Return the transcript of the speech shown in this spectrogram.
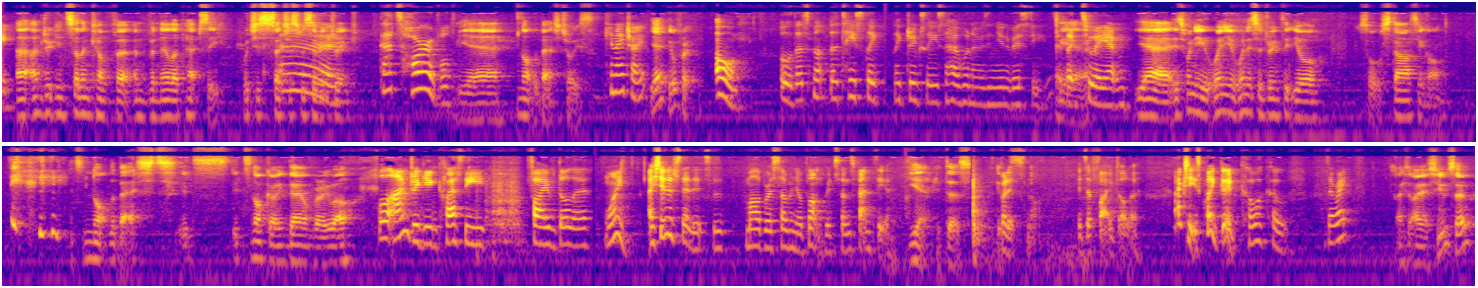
drinking? Uh, I'm drinking Southern Comfort and vanilla Pepsi, which is such a specific Ah. drink. That's horrible. Yeah, not the best choice. Can I try it? Yeah, go for it. Oh, oh, that smell. That tastes like like drinks I used to have when I was in university at like 2 a.m. Yeah, it's when you when you when it's a drink that you're sort of starting on. It's not the best. It's it's not going down very well. Well, I'm drinking classy five dollar wine. I should have said it's a Marlborough Sauvignon Blanc, which sounds fancier, Yeah, it does. but it's not. It's a five dollar. Actually, it's quite good. Koa Cove. Is that right? I, I assume so.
